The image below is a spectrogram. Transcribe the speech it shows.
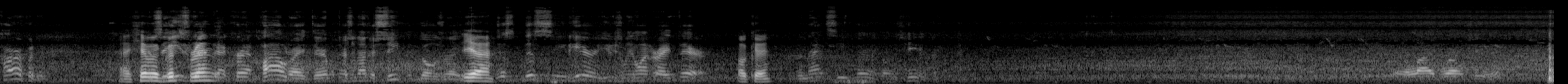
Carpeting. I have You a see, good friend. that crap piled right there, but there's another seat that goes right. Yeah. There. This this seat here usually went right there, Okay. and that seat there goes here. Got a live well here.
